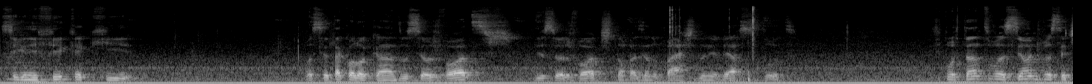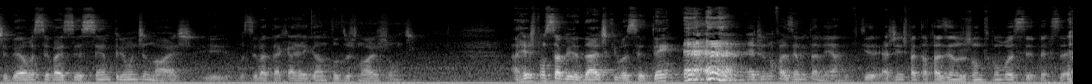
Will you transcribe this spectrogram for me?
significa que você está colocando os seus votos e os seus votos estão fazendo parte do universo todo. E, portanto, você, onde você estiver, você vai ser sempre um de nós e você vai estar carregando todos nós juntos. A responsabilidade que você tem é de não fazer muita merda, porque a gente vai estar fazendo junto com você, percebe?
